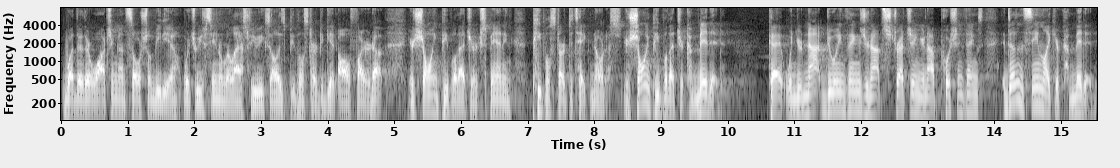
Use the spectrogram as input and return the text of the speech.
whether they're watching on social media, which we've seen over the last few weeks, all these people start to get all fired up. You're showing people that you're expanding, people start to take notice. You're showing people that you're committed Okay, when you're not doing things, you're not stretching, you're not pushing things, it doesn't seem like you're committed.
